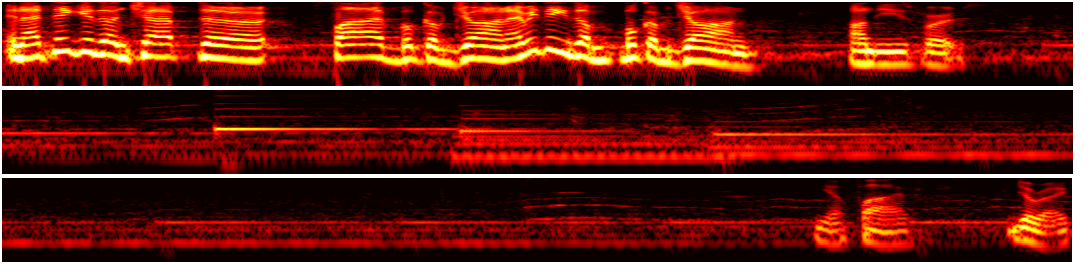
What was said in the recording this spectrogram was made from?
And I think it's on chapter 5, book of John. Everything's on book of John on these verses. Yeah, 5. You're right.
